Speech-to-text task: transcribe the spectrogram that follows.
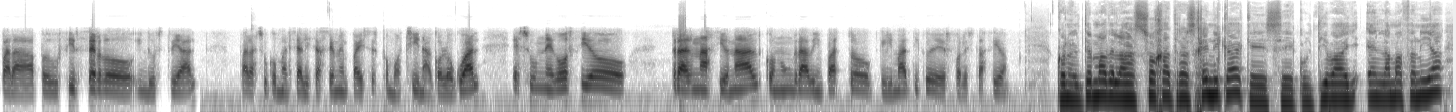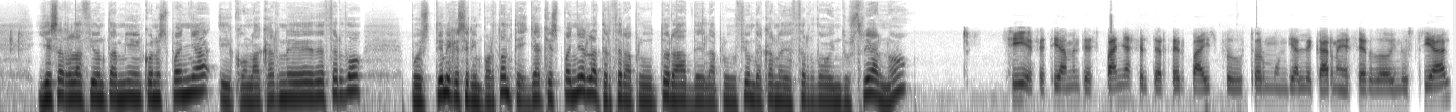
para producir cerdo industrial para su comercialización en países como China, con lo cual es un negocio transnacional con un grave impacto climático y de deforestación. Con el tema de la soja transgénica que se cultiva en la Amazonía y esa relación también con España y con la carne de cerdo, pues tiene que ser importante, ya que España es la tercera productora de la producción de carne de cerdo industrial, ¿no? Sí, efectivamente, España es el tercer país productor mundial de carne de cerdo industrial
